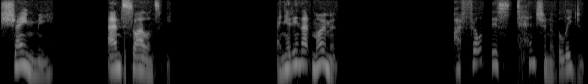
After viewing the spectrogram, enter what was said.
shame me and silence me. And yet, in that moment, I felt this tension of allegiance.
